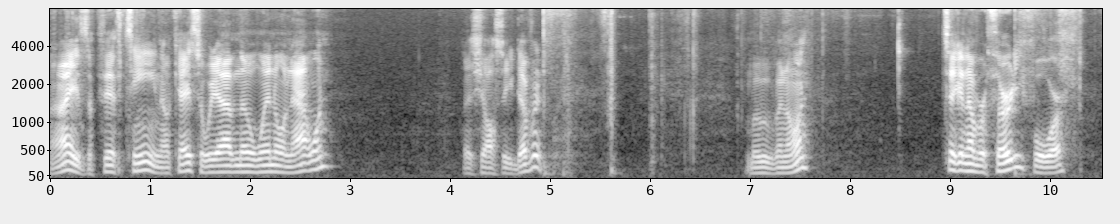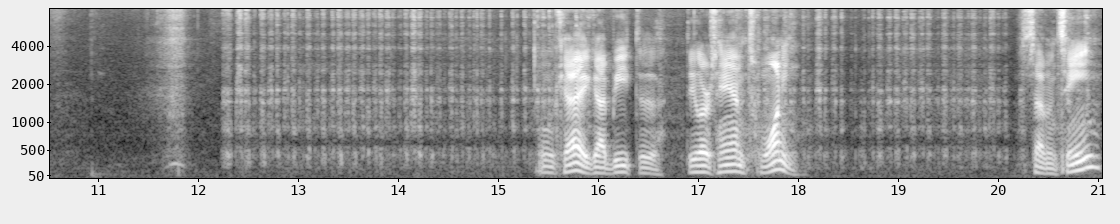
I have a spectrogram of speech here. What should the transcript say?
All right, it's a 15. Okay, so we have no win on that one. Let's y'all see different. Moving on. Ticket number 34. Okay, got beat the dealer's hand 20. 17.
